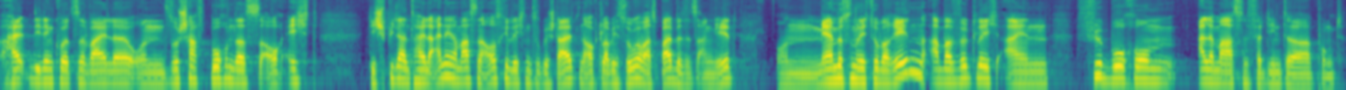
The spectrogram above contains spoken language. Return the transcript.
halten die den kurz eine Weile und so schafft Bochum das auch echt die Spielanteile einigermaßen ausgeglichen zu gestalten, auch glaube ich sogar was Ballbesitz angeht. Und mehr müssen wir nicht drüber reden, aber wirklich ein für Bochum allemaßen verdienter Punkt.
